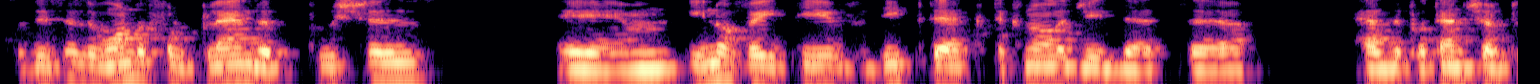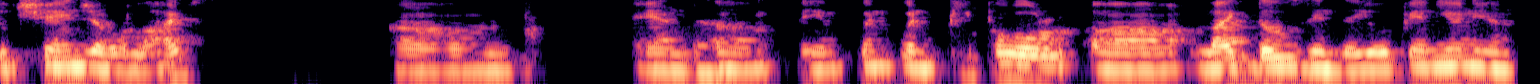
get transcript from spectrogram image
So this is a wonderful plan that pushes um, innovative deep tech technology that uh, has the potential to change our lives. Um, and um, when, when people uh, like those in the European Union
